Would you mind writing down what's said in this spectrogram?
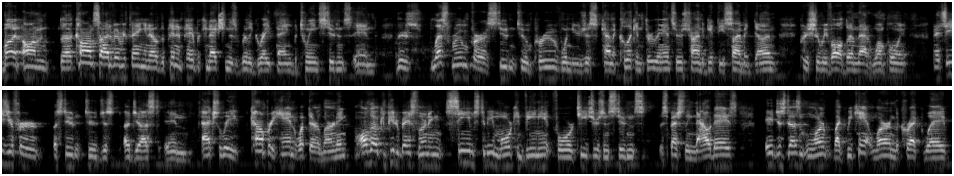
But on the con side of everything, you know, the pen and paper connection is a really great thing between students, and there's less room for a student to improve when you're just kind of clicking through answers trying to get the assignment done. Pretty sure we've all done that at one point. And it's easier for a student to just adjust and actually comprehend what they're learning. Although computer based learning seems to be more convenient for teachers and students, especially nowadays, it just doesn't learn like we can't learn the correct way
